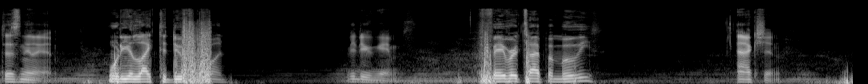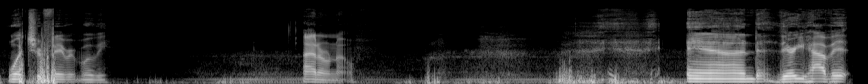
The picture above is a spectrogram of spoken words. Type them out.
Disneyland. What do you like to do for fun? Video games. Favorite type of movies? Action. What's your favorite movie? I don't know. And there you have it,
